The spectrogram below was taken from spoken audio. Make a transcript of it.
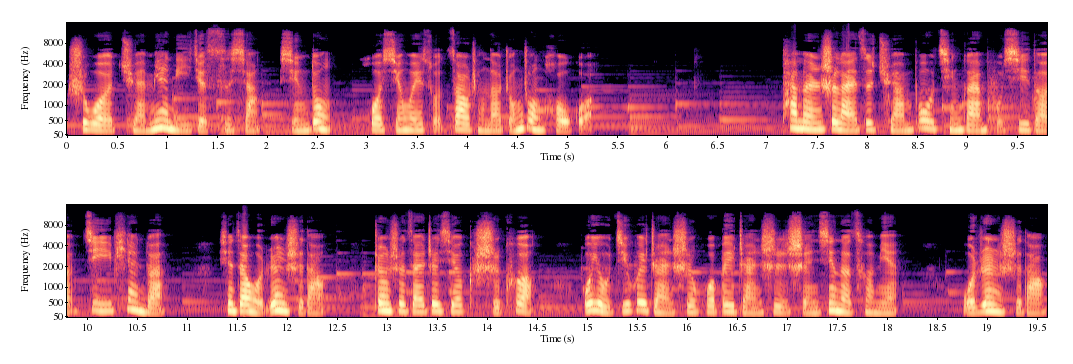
使我全面理解思想、行动或行为所造成的种种后果。它们是来自全部情感谱系的记忆片段。现在我认识到，正是在这些时刻，我有机会展示或被展示神性的侧面。我认识到，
